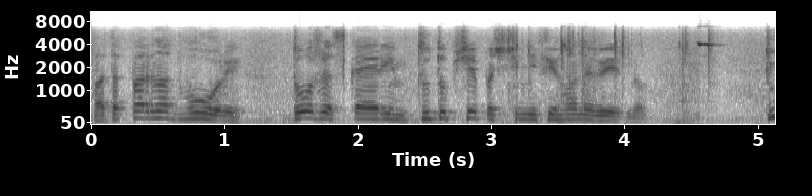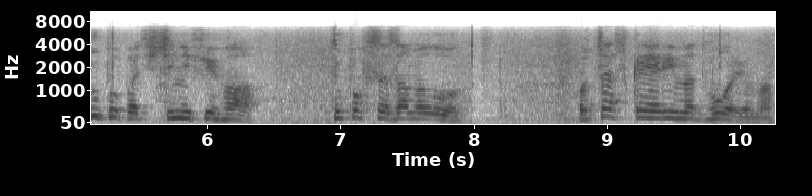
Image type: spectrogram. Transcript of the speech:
А тепер на дворі. Тоже Skyrim. Тут взагалі почти ніфіга не видно. Тупо почти ніфіга. Тупо все замело. Оце Skyrim на дворі у нас.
